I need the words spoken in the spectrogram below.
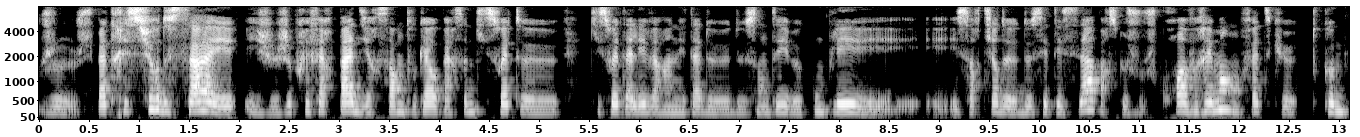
je, je suis pas très sûre de ça et, je, je, préfère pas dire ça en tout cas aux personnes qui souhaitent euh, qui souhaitent aller vers un état de, santé euh, complet et, et sortir de, de, ces TCA parce que je, crois vraiment en fait que comme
